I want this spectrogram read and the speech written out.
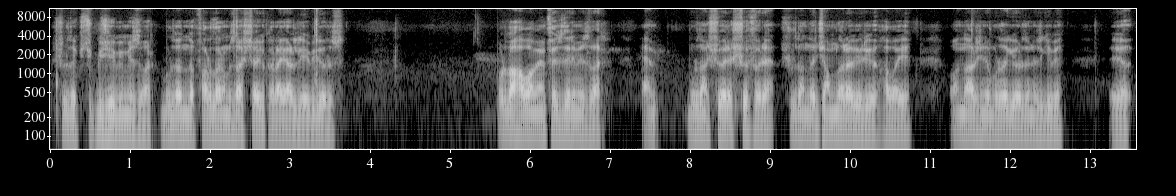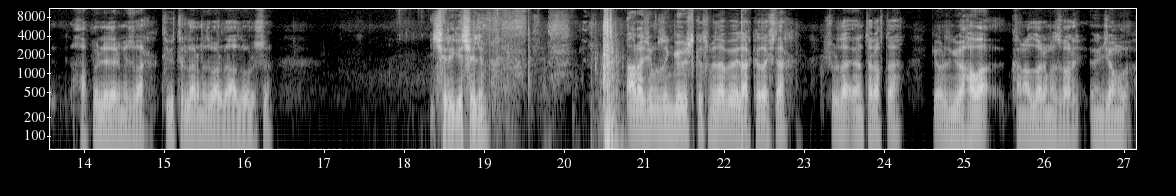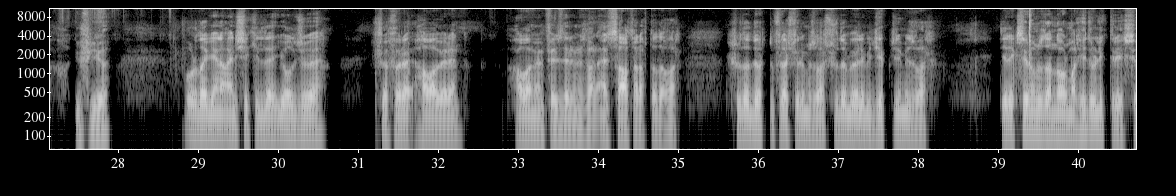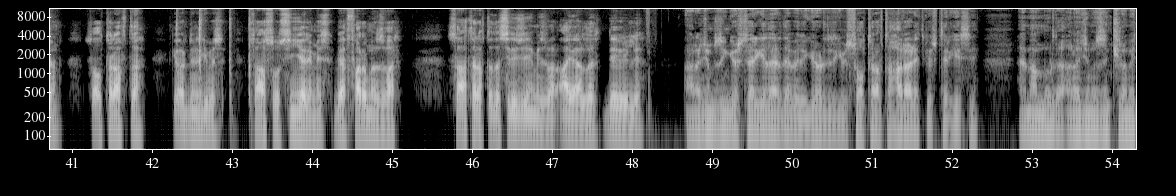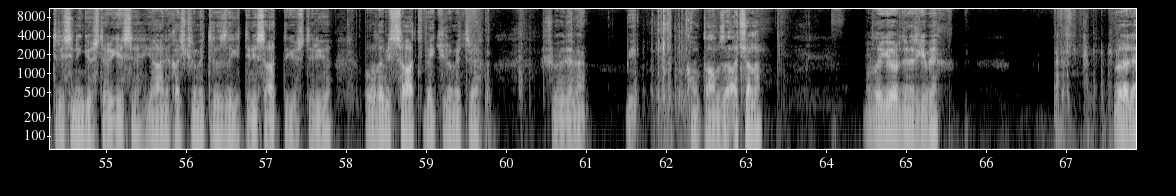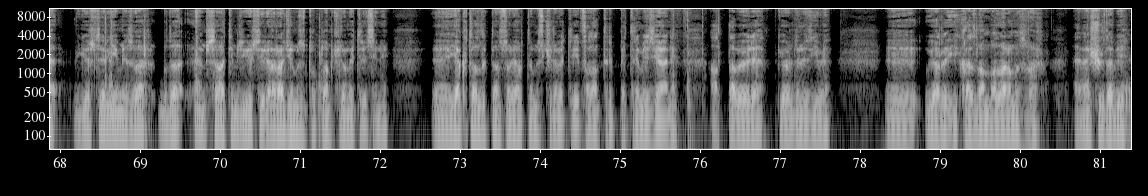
Şurada küçük bir cebimiz var. Buradan da farlarımızı aşağı yukarı ayarlayabiliyoruz. Burada hava menfezlerimiz var. Hem buradan şöyle şoföre, şuradan da camlara veriyor havayı. Onun haricinde burada gördüğünüz gibi e, hoparlörlerimiz var. Twitter'larımız var daha doğrusu. İçeri geçelim. Aracımızın göğüs kısmı da böyle arkadaşlar. Şurada ön tarafta gördüğünüz gibi hava kanallarımız var. Ön camı üflüyor. Burada gene aynı şekilde yolcu ve şoföre hava veren hava menfezlerimiz var. Evet, sağ tarafta da var. Şurada dörtlü flaşörümüz var. Şurada böyle bir cepçiğimiz var. Direksiyonumuz da normal hidrolik direksiyon. Sol tarafta gördüğünüz gibi sağ sol sinyalimiz ve farımız var. Sağ tarafta da sileceğimiz var. Ayarlı, devirli. Aracımızın göstergeleri de böyle gördüğünüz gibi sol tarafta hararet göstergesi. Hemen burada aracımızın kilometresinin göstergesi. Yani kaç kilometre hızla gittiğini saatte gösteriyor. Burada bir saat ve kilometre. Şöyle ben bir kontağımızı açalım. Burada gördüğünüz gibi böyle bir göstergemiz var. Bu da hem saatimizi gösteriyor. Aracımızın toplam kilometresini. E, yakıt aldıktan sonra yaptığımız kilometreyi falan trip metremiz yani. Altta böyle gördüğünüz gibi e, uyarı ikaz lambalarımız var. Hemen şurada bir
